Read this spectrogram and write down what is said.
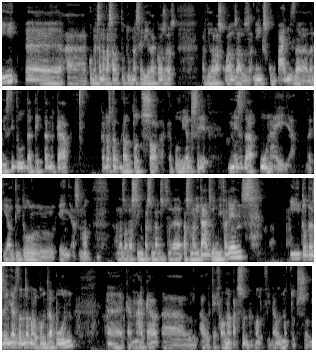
i eh, a, comencen a passar tota una sèrie de coses a partir de les quals els amics, companys de, de l'institut detecten que, que no estat del tot sola, que podrien ser més d'una ella, d'aquí el títol Elles, no? Aleshores, cinc eh, personalitats ben diferents i totes elles doncs, amb el contrapunt eh, que marca el, el que fa una persona. No? Al final no tots són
